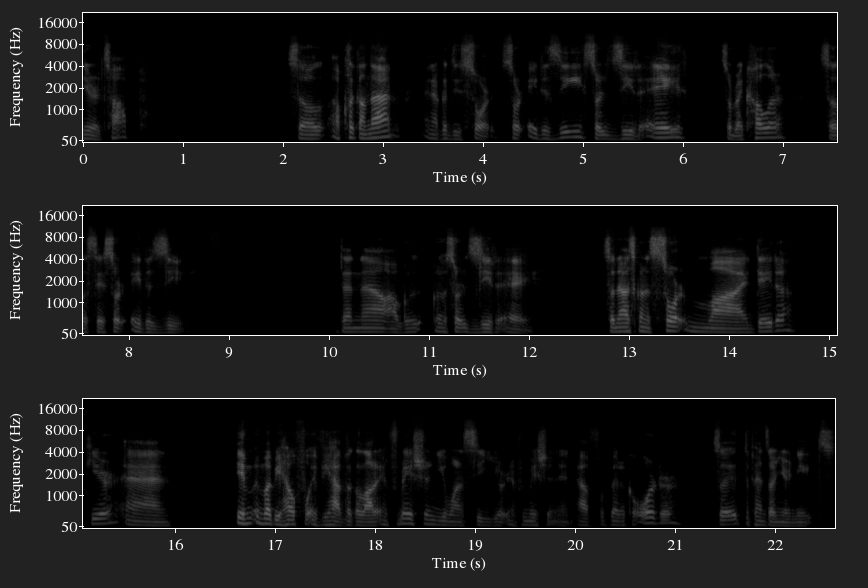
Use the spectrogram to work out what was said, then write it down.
near the top. So I'll click on that and I can do sort, sort A to Z, sort Z to A, sort by color. So let's say sort A to Z. Then now I'll go, go sort Z to A. So now it's going to sort my data here and it, it might be helpful if you have like a lot of information, you want to see your information in alphabetical order. So it depends on your needs.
